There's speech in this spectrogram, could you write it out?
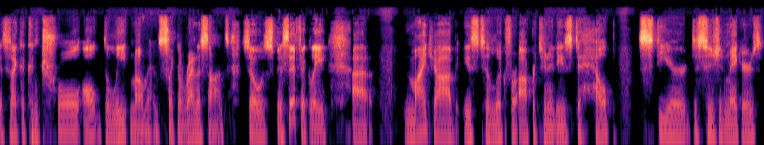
it's like a control alt delete moment. It's like a renaissance. So specifically, uh, my job is to look for opportunities to help steer decision makers,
